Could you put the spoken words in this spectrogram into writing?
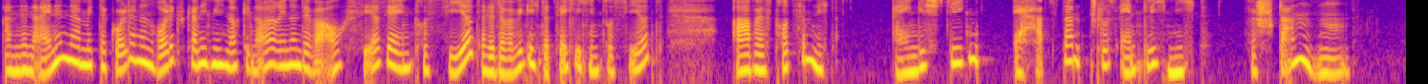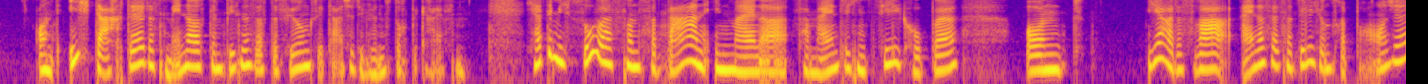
an den einen, der mit der goldenen Rolex, kann ich mich noch genau erinnern, der war auch sehr, sehr interessiert. Also der war wirklich tatsächlich interessiert, aber er ist trotzdem nicht eingestiegen. Er hat es dann schlussendlich nicht verstanden. Und ich dachte, dass Männer aus dem Business, aus der Führungsetage, die würden es doch begreifen. Ich hatte mich sowas von vertan in meiner vermeintlichen Zielgruppe. Und ja, das war einerseits natürlich unsere Branche.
